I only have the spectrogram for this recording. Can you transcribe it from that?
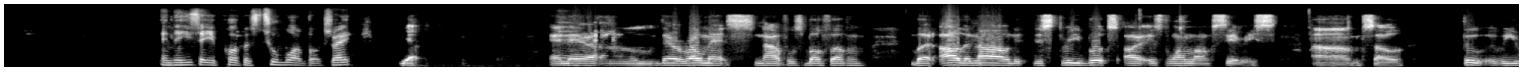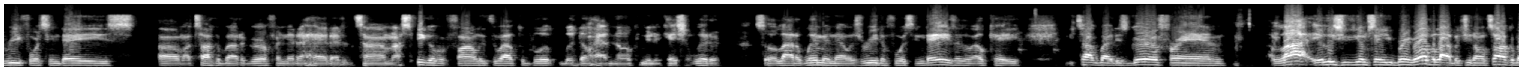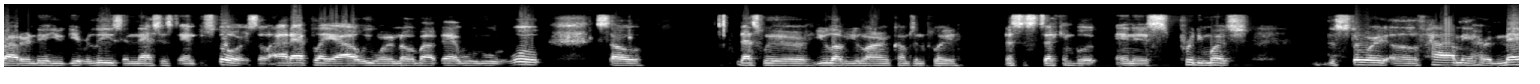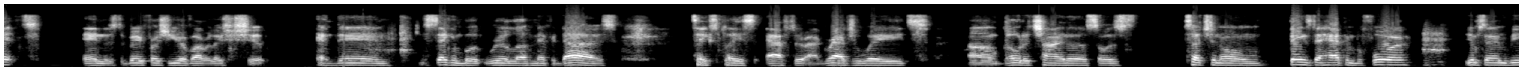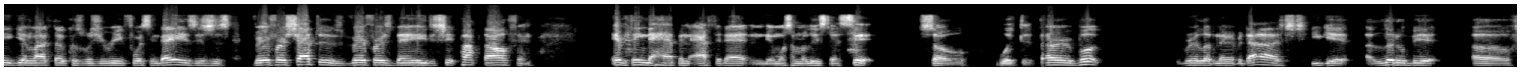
And then you say you published two more books, right? Yep. And they're um they're romance novels, both of them. But all in all, this three books are is one long series. Um, so through we read 14 days, um, I talk about a girlfriend that I had at the time. I speak of her fondly throughout the book, but don't have no communication with her. So a lot of women that was reading 14 days, they're like, okay, you talk about this girlfriend a lot. At least you, you know I'm saying, you bring her up a lot, but you don't talk about her, and then you get released, and that's just the end of the story. So how that play out, we want to know about that. Woo, woo, woo. So that's where You Love You Learn comes into play. That's the second book, and it's pretty much the story of how me and her met, and it's the very first year of our relationship. And then the second book, Real Love Never Dies, takes place after I graduate, um, go to China. So it's touching on things that happened before. You know what I'm saying? Being getting locked up because when you read 14 days, it's just very first chapter, very first day, the shit popped off, and everything that happened after that, and then once I'm released, that's it. So with the third book, Real Love Never Dies, you get a little bit of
